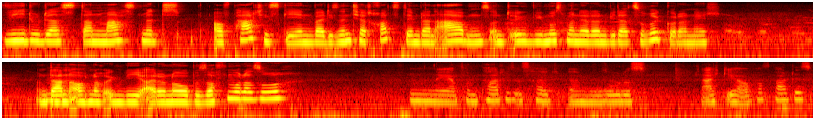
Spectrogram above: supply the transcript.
wie du das dann machst mit auf Partys gehen, weil die sind ja trotzdem dann abends und irgendwie muss man ja dann wieder zurück, oder nicht? Und dann Mhm. auch noch irgendwie, I don't know, besoffen oder so? Naja, von Partys ist halt ähm, so, dass, klar, ich gehe ja auch auf Partys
